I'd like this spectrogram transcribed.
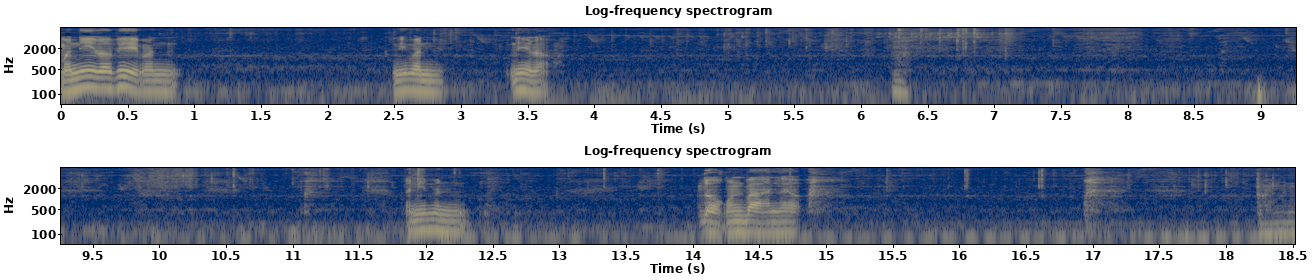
มันนี่แล้วพี่มัน นี่มันนี่แล้วมอันนี้มัน ดอกมันบานแล้ว เอาให้มัน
